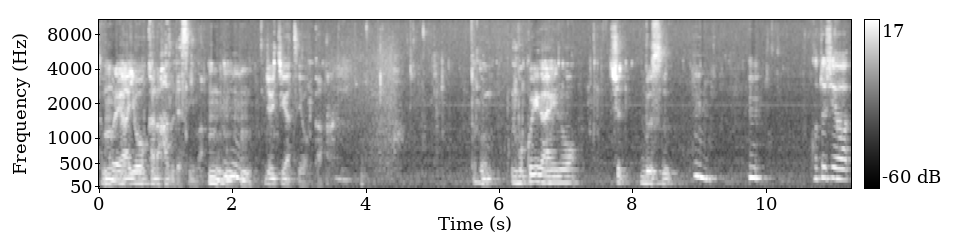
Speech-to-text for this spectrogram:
これが8日のはずです今、うんうんうん11月8日多分僕以外の出ブースうんうん今年は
